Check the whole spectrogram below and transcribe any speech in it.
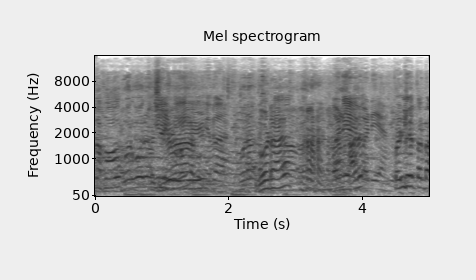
दाखव कशी? गोड आहे? पहिले तडा.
